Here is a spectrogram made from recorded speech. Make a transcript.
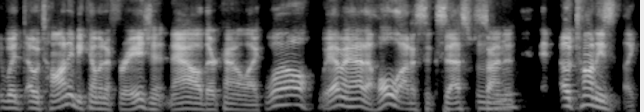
with Ohtani becoming a free agent, now they're kind of like, well, we haven't had a whole lot of success mm-hmm. signing. Ohtani's like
